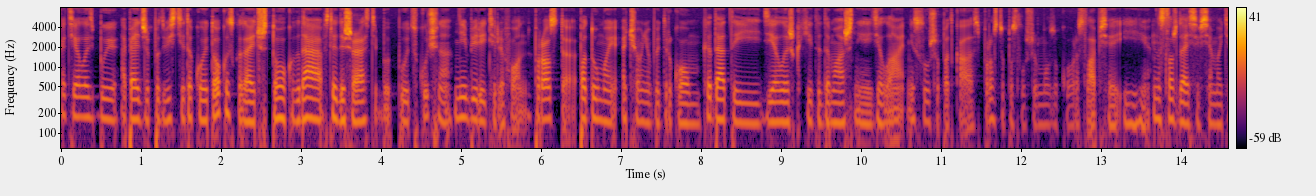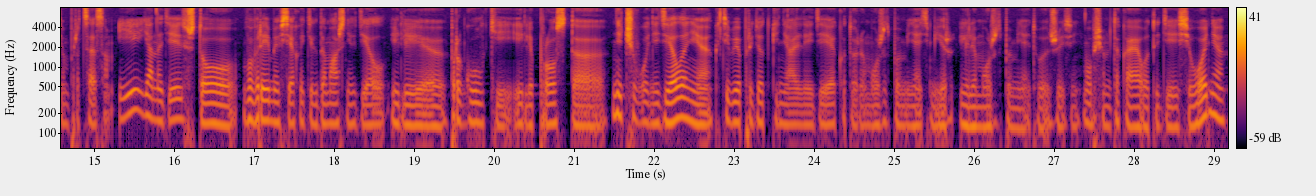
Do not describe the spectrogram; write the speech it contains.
Хотелось бы, опять же, подвести такой итог и сказать, что когда в следующий раз тебе будет скучно, не бери телефон. Просто подумай о чем-нибудь другом. Когда ты делаешь какие-то домашние дела, не слушай подкаст, просто послушай музыку, расслабься и наслаждайся всем этим процессом. И я надеюсь, что во время всех этих домашних дел или прогулки, или просто ничего не делания, к тебе придет гениальная идея, которая может поменять мир или может поменять твою жизнь. В общем, такая вот идея сегодня.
